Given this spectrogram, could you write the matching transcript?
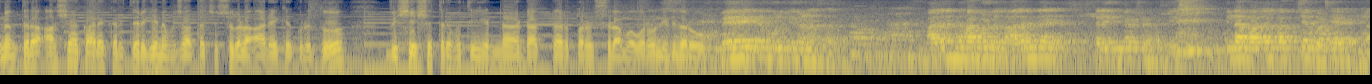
ನಂತರ ಆಶಾ ಕಾರ್ಯಕರ್ತೆಯರಿಗೆ ನವಜಾತ ಶಿಶುಗಳ ಆರೈಕೆ ಕುರಿತು ವಿಶೇಷ ತರಬೇತಿಯನ್ನ ಡಾಕ್ಟರ್ ಪರಶುರಾಮ್ ಅವರು ನೀಡಿದರು. ಅದರಿಂದ ಹಾಕ್ಬಿಡ್ತದೆ. ಅದರಿಂದ ತಲೆ ಇನ್ಫೆಕ್ಷನ್ ಆಗ್ತದೆ ಇಲ್ಲ ಬಂದ ಕಚ್ಚೆ ಬಟ್ಟೆ ಹಾಕಂಗಿಲ್ಲ,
